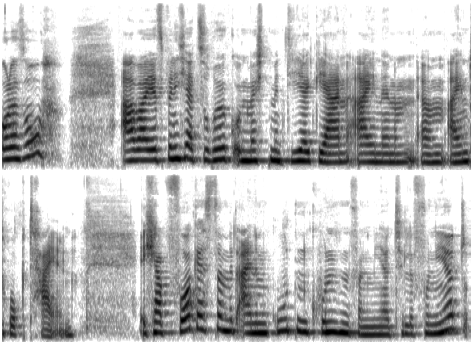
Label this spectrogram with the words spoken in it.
oder so. Aber jetzt bin ich ja zurück und möchte mit dir gern einen ähm, Eindruck teilen. Ich habe vorgestern mit einem guten Kunden von mir telefoniert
